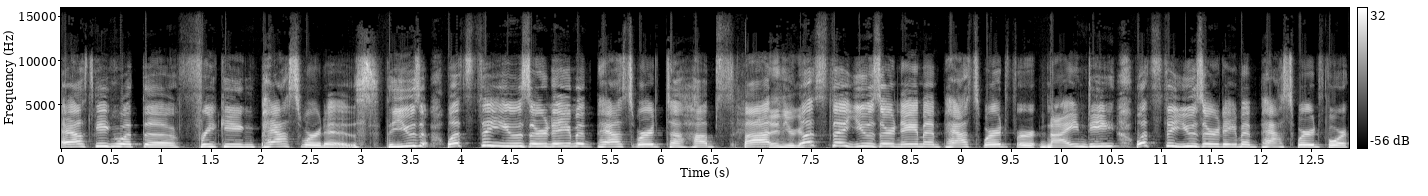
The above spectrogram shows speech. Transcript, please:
Asking what the freaking password is. The user. What's the username and password to HubSpot? then you're gonna- What's the username and password for 90? What's the username and password for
